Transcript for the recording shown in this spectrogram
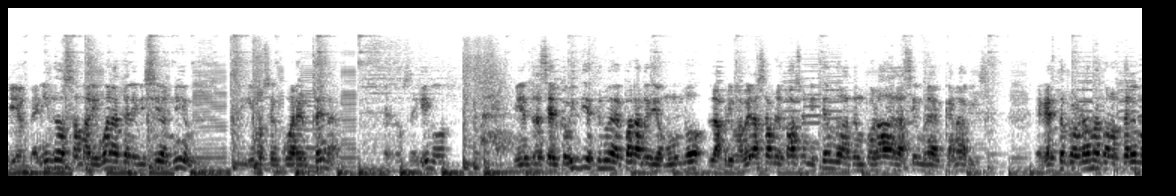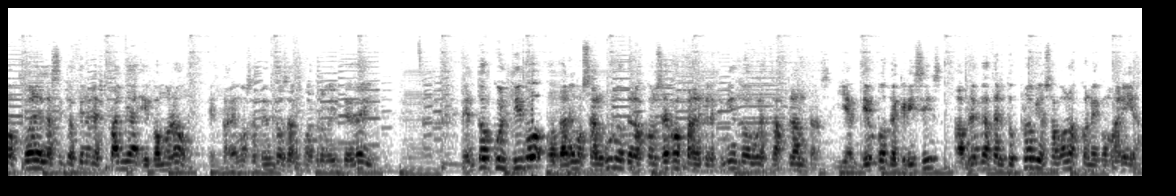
Bienvenidos a Marihuana Televisión News. Seguimos en cuarentena, pero seguimos. Mientras el COVID-19 para medio mundo, la primavera se abre paso iniciando la temporada de la siembra del cannabis. En este programa conoceremos cuál es la situación en España y, como no, estaremos atentos al 420 Day. En Top Cultivo os daremos algunos de los consejos para el crecimiento de vuestras plantas y en tiempos de crisis aprende a hacer tus propios abonos con Ecomaría,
